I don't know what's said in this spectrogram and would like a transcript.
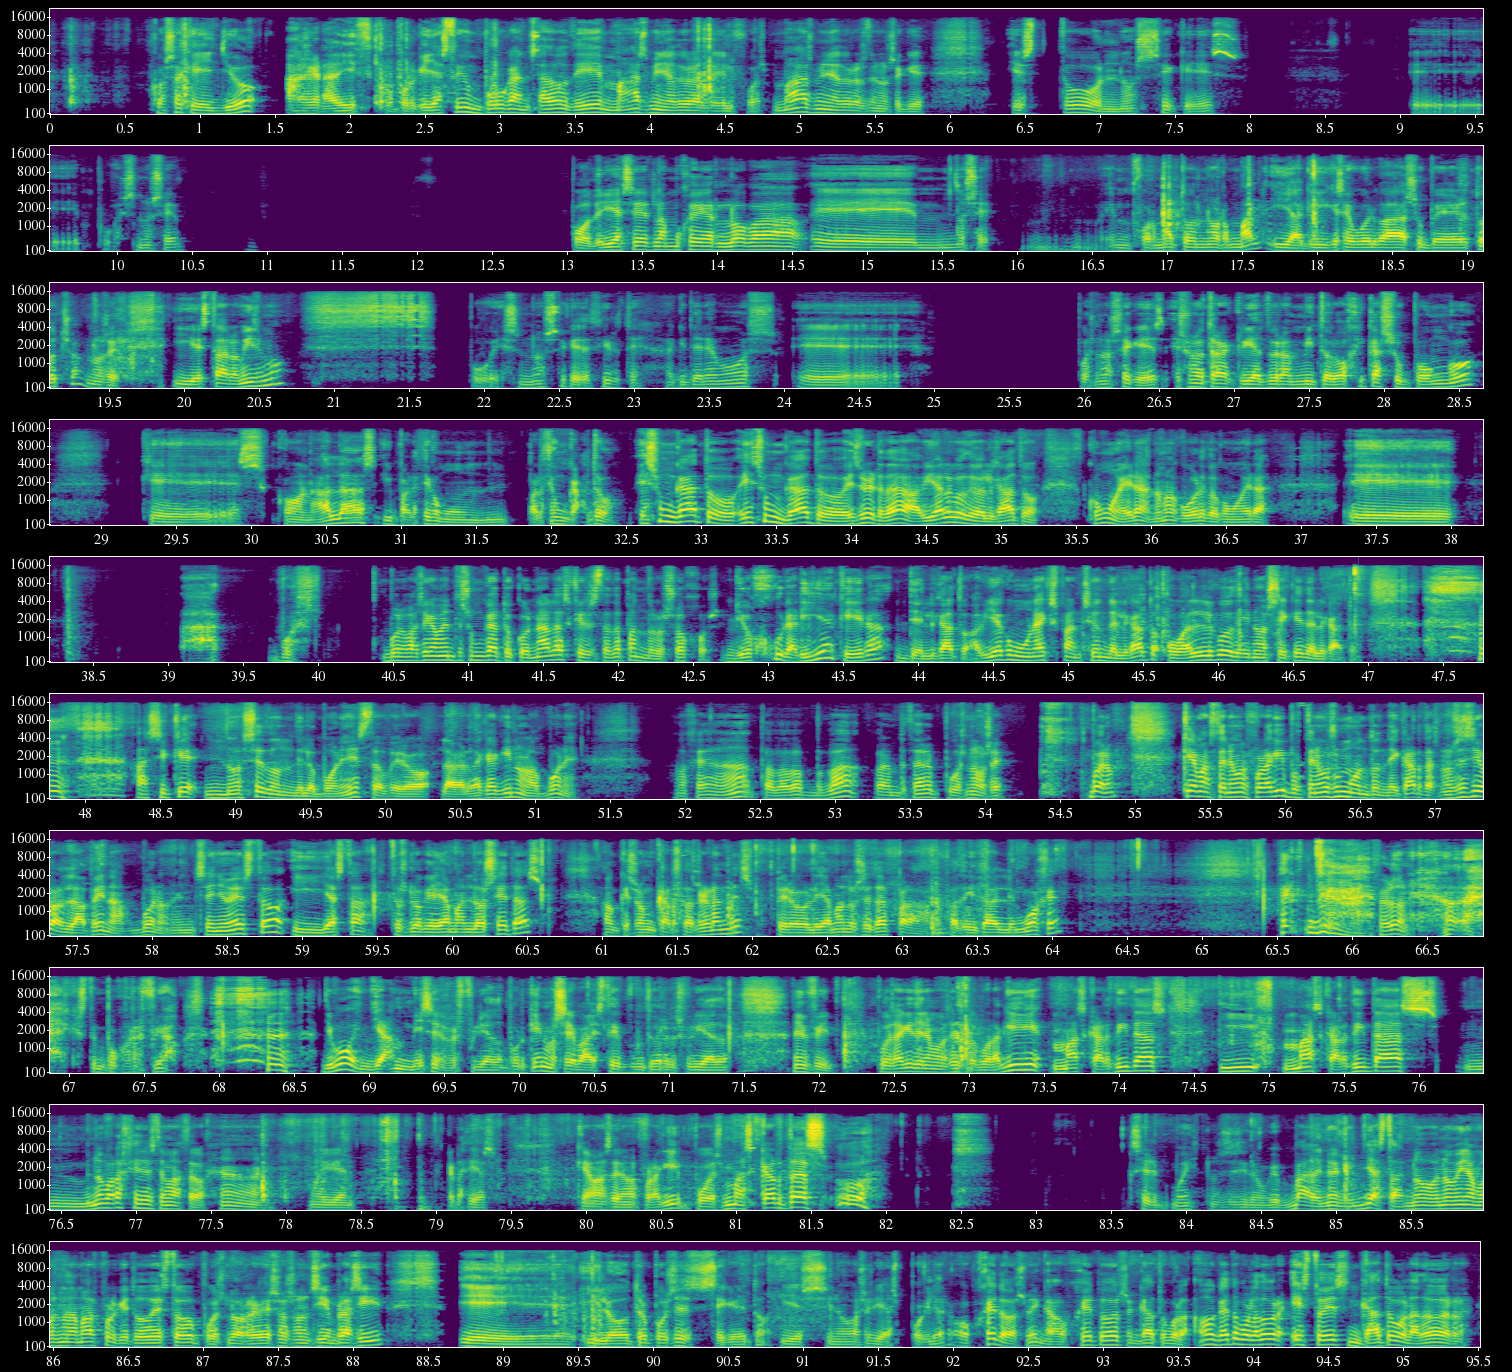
Cosa que yo agradezco, porque ya estoy un poco cansado de más miniaturas de elfos, más miniaturas de no sé qué. Esto no sé qué es. Eh, pues no sé. Podría ser la mujer loba, eh, no sé, en formato normal y aquí que se vuelva súper tocho, no sé. Y esta lo mismo. Pues no sé qué decirte. Aquí tenemos... Eh, pues no sé qué es. Es una otra criatura mitológica, supongo que es con alas y parece como un parece un gato. Es un gato, es un gato, es verdad, había algo del gato. ¿Cómo era? No me acuerdo cómo era. Eh, ah, pues bueno, básicamente es un gato con alas que se está tapando los ojos. Yo juraría que era del gato. Había como una expansión del gato o algo de no sé qué del gato. Así que no sé dónde lo pone esto, pero la verdad que aquí no lo pone. Ah, para empezar, pues no sé. Bueno, ¿qué más tenemos por aquí? Pues tenemos un montón de cartas. No sé si vale la pena. Bueno, enseño esto y ya está. Esto es lo que llaman los setas, aunque son cartas grandes, pero le llaman los setas para facilitar el lenguaje. Perdón, que estoy un poco resfriado. Llevo ya meses resfriado. ¿Por qué no se va este puto resfriado? En fin, pues aquí tenemos esto por aquí, más cartitas y más cartitas. Mm, no barajes este mazo. Ah, muy bien, gracias. ¿Qué más tenemos por aquí? Pues más cartas. Uh no sé si tengo que... Vale, ya está, no, no miramos nada más porque todo esto, pues los reversos son siempre así eh, y lo otro pues es secreto y es, si no sería spoiler. Objetos, venga, objetos, gato volador. Oh, gato volador, esto es gato volador.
